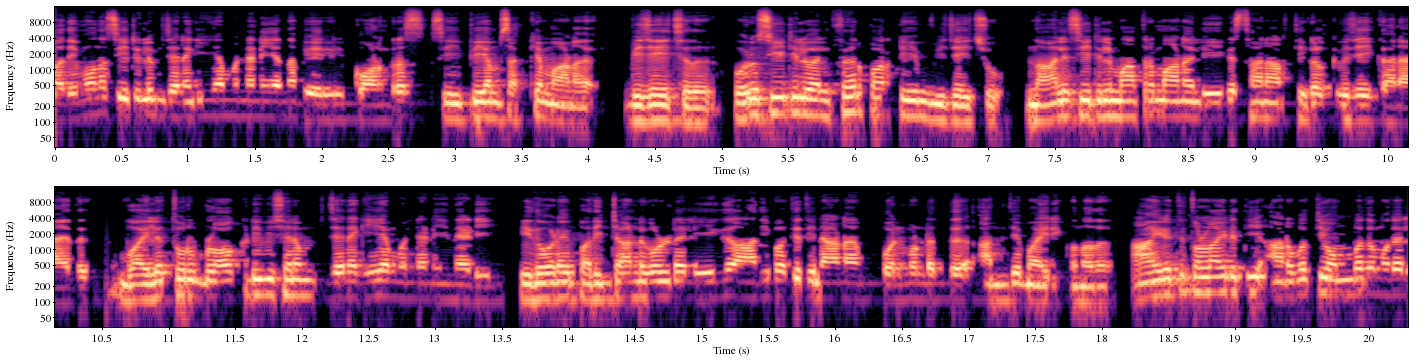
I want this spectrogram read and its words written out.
പതിമൂന്ന് സീറ്റിലും ജനകീയ മുന്നണി എന്ന പേരിൽ കോൺഗ്രസ് സി പി എം സഖ്യമാണ്. വിജയിച്ചത്. ഒരു സീറ്റിൽ വെൽഫെയർ പാർട്ടിയും വിജയിച്ചു. നാല് സീറ്റിൽ മാത്രമാണ് ലീഗ് സ്ഥാനാർത്ഥികൾക്ക് വിജയിക്കാനായത്. വയലത്തൂർ ബ്ലോക്ക് ഡിവിഷനും ജനകീയ മുന്നണി നേടി. ഇതോടെ പതിറ്റാണ്ടുകളുടെ ലീഗ് ആധിപത്യത്തിനാണ് പൊന്മുണ്ടത്ത് അന്ത്യമായിരിക്കുന്നത്. ആയിരത്തി തൊള്ളായിരത്തി അറുപത്തി ഒമ്പത് മുതൽ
